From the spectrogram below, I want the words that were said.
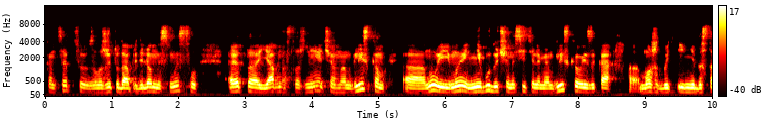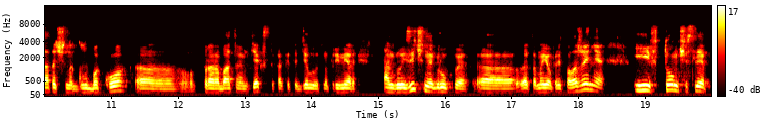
концепцию, заложить туда определенный смысл, это явно сложнее, чем на английском. Э, ну и мы, не будучи носителями английского языка, э, может быть, и недостаточно глубоко э, прорабатываем тексты, как это делают, например, англоязычные группы. Э, это мое предположение. И в том числе,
